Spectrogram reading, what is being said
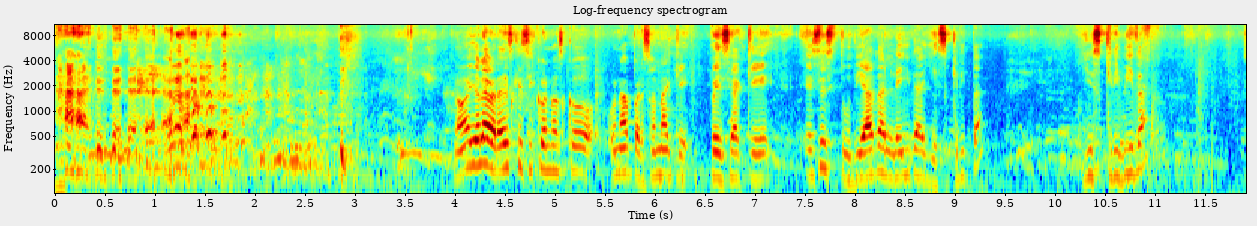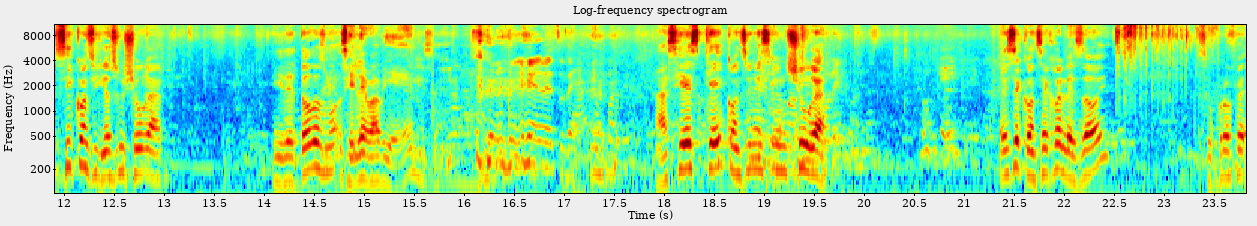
No, yo la verdad es que sí conozco una persona que, pese a que es estudiada, leída y escrita, y escribida, sí consiguió su sugar. Y de todos modos, sí le va bien. o sea. Así es que consúmese un sugar. Ese consejo les doy. Su profe.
